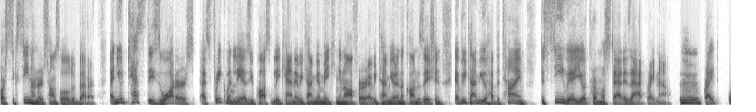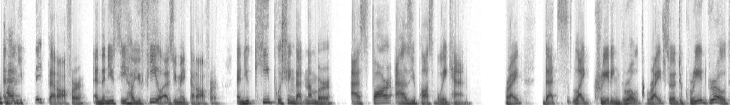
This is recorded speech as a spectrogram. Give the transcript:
or 1600 sounds a little bit better. And you test these waters as frequently as you possibly can every time you're making an offer, every time you're in a conversation, every time you have the time to see where your thermostat is at right now. Mm. Right. Okay. And then you make that offer and then you see how you feel as you make that offer. And you keep pushing that number as far as you possibly can. Right that's like creating growth, right? So to create growth,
